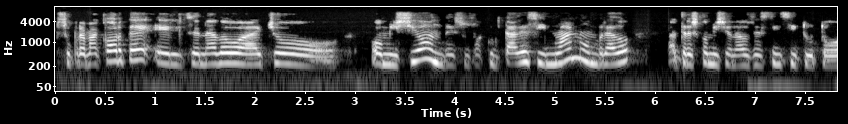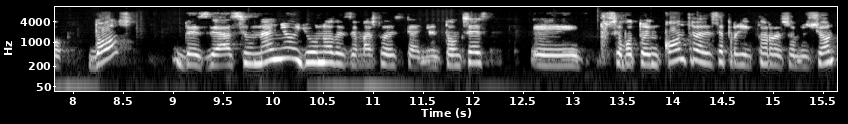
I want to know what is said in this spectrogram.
Suprema Corte el Senado ha hecho omisión de sus facultades y no ha nombrado a tres comisionados de este instituto. Dos desde hace un año y uno desde marzo de este año. Entonces eh, se votó en contra de ese proyecto de resolución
